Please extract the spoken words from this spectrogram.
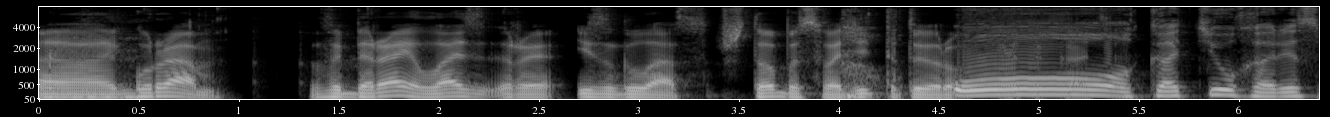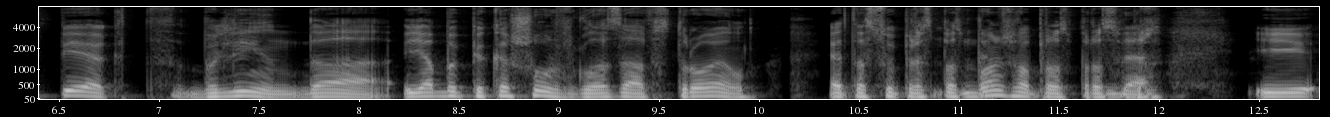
А, Гурам, выбирай лазеры из глаз, чтобы сводить татуировку. О, Катюха, респект. Блин, да. Я бы Пикашур в глаза встроил. Это супер способ. Помнишь вопрос про супер? Да. И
